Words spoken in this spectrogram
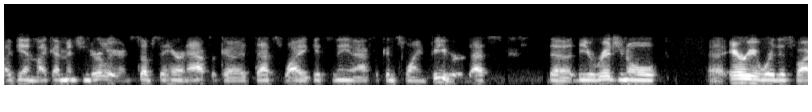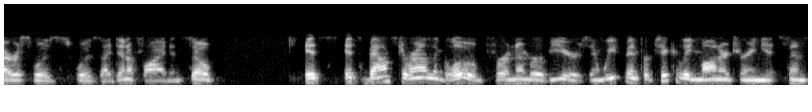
Again, like I mentioned earlier, in sub-Saharan Africa, that's why it gets the name African swine fever. That's the the original uh, area where this virus was was identified, and so it's it's bounced around the globe for a number of years, and we've been particularly monitoring it since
